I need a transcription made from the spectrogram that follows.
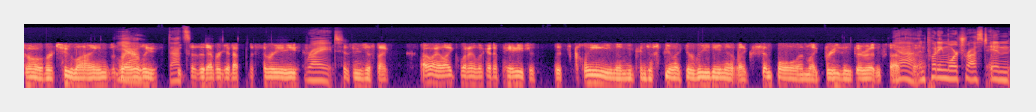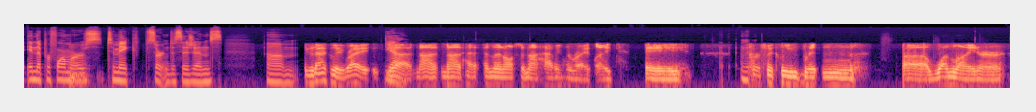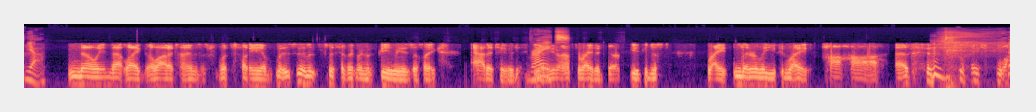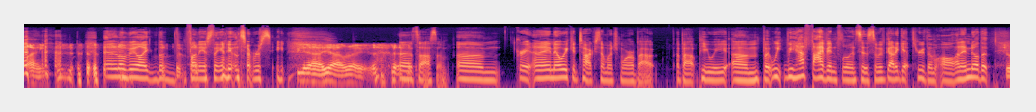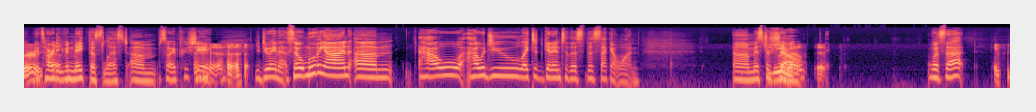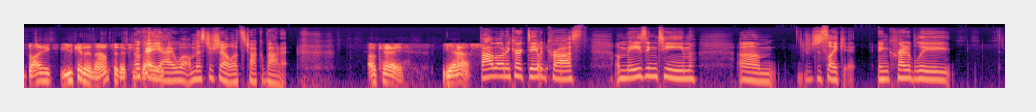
go over two lines. Yeah, Rarely that's- does it ever get up to three Right. because he's just like, oh, I like when I look at a page, it's it's clean and you can just feel like you're reading it like simple and like breathing through it and stuff. Yeah, So- and putting more trust in in the performers to make certain decisions. Um, exactly right. Yeah. Yeah, not not ha- and then also not having to write like a perfectly written uh, one-liner, yeah. knowing that like a lot of times what's funny was specifically with Pee Wee is just like attitude. You know, Right. you don't have to write a joke. You can just write literally you can write ha ha as like line. and it'll be like the funniest thing anyone's ever seen. yeah, yeah, right. That's awesome. Um, great. And I know we could talk so much more about about Pee Wee, um, but we, we have five influences, so we've got to get through them all. And I know that Sure, it's hard to even make this list. Um, so I appreciate you doing that. So moving on, um, how how would you like to get into this the second one, uh, Mr. You Show? What's that? If you'd like, you can announce it if you Okay, like. yeah, I will. Mr. Show, let's talk about it. Okay. Yes. Bob Odenkirk, David Cross, amazing team. Um, just like incredibly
